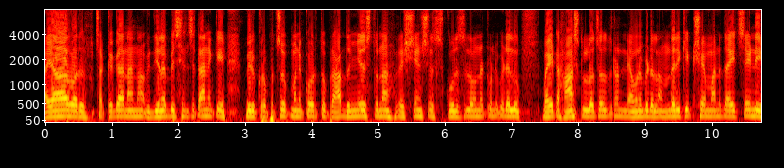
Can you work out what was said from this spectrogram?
అయా వారు చక్కగా నాయన విద్యను అభ్యసించడానికి మీరు కృపచూపమని కోరుతూ ప్రార్థన చేస్తున్న రెసిడెన్షియల్ స్కూల్స్లో ఉన్నటువంటి బిడ్డలు బయట హాస్టల్లో చదువుతున్న యవన బిడ్డలు అందరికీ క్షేమాన్ని దయచేయండి.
